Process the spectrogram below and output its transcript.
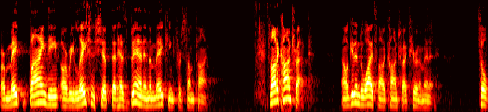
or make binding a relationship that has been in the making for some time. It's not a contract. And I'll get into why it's not a contract here in a minute. So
